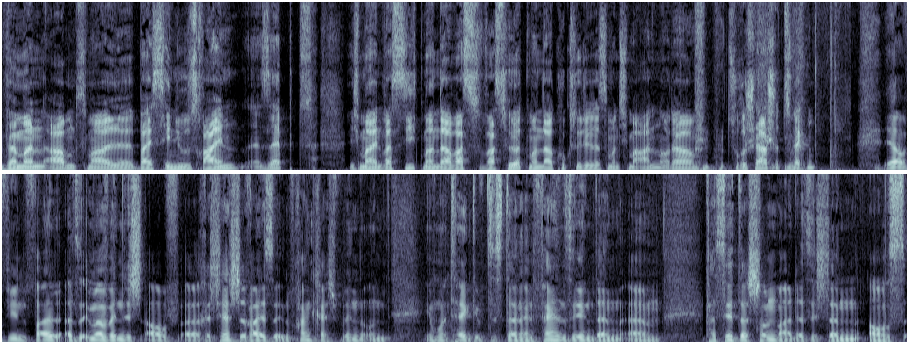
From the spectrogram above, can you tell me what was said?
Wenn man abends mal bei CNews rein seppt, ich meine, was sieht man da, was, was hört man da? Guckst du dir das manchmal an oder zu Recherchezwecken? Ja, auf jeden Fall. Also immer wenn ich auf äh, Recherchereise in Frankreich bin und im Hotel gibt es dann ein Fernsehen, dann ähm, passiert das schon mal, dass ich dann aus,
